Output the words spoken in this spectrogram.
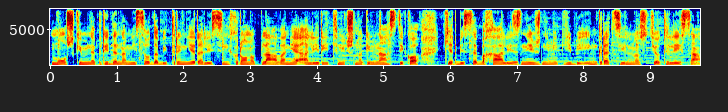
moškim ne pride na misel, da bi trenirali sinhrono plavanje ali ritmično gimnastiko, kjer bi se bahali z nežnimi gibi in gracilnostjo telesa.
